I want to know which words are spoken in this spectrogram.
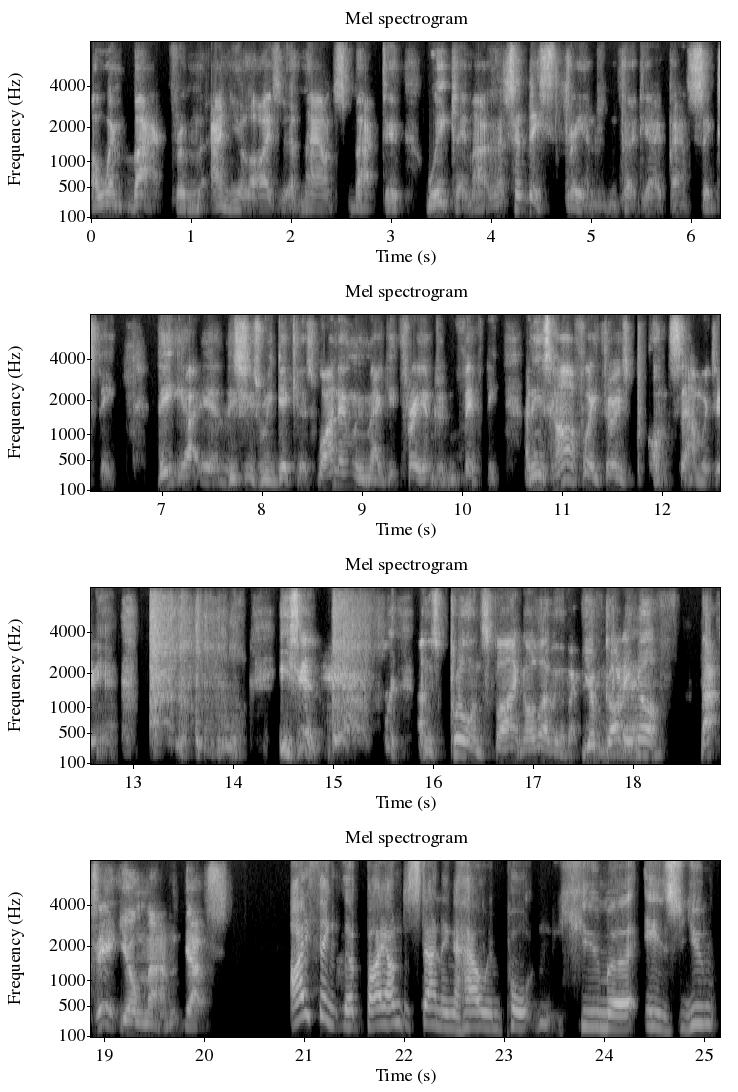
I went back from annualized amounts back to weekly amounts. I said, this £338.60. The, uh, this is ridiculous. Why don't we make it 350 And he's halfway through his prawn sandwich. And he said, and there's prawns flying all over the place. You've got enough. That's it, young man. That's I think that by understanding how important humor is, you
